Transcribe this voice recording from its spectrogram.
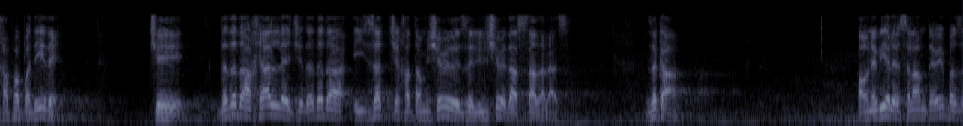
خفه پدې ده چې د د دا خیال لې چې د د دا عزت چې ختم شوی دی ذلیل شوی دا ستاده لاس زکه او نبی علیہ السلام ته وی بس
